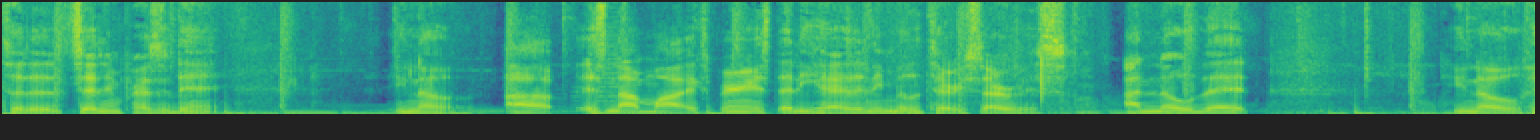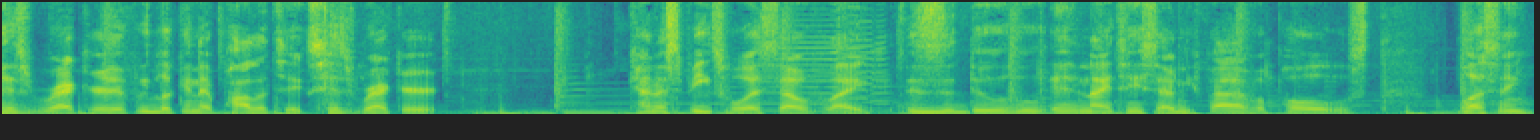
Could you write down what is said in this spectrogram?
to the sitting president, you know, uh, it's not my experience that he had any military service. I know that, you know, his record, if we're looking at politics, his record kind of speaks for itself. Like, this is a dude who in 1975 opposed busing,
